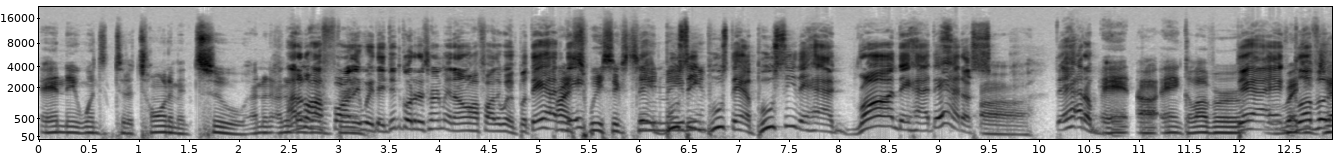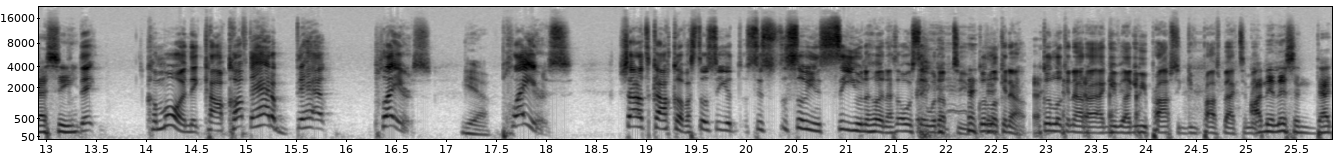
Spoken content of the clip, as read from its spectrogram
and they went to the tournament too. I don't, I don't know how far they went. They did go to the tournament. I don't know how far they went, but they had Probably they, Sweet 16 they, maybe? Boosie, Boost, they had Boosie. They had Ron. They had they had a Uh, they had a and uh, Ant Glover, they had Ed Reggie Glover. Jesse. They come on. They Kyle Cuff. They had a they had players. Yeah, players. Shout out to Kyle Cuff. I still see you, still see you in the hood. And I always say what up to you. Good looking out. Good looking out. I, I give you, I give you props. You give props back to me. I mean, listen, that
